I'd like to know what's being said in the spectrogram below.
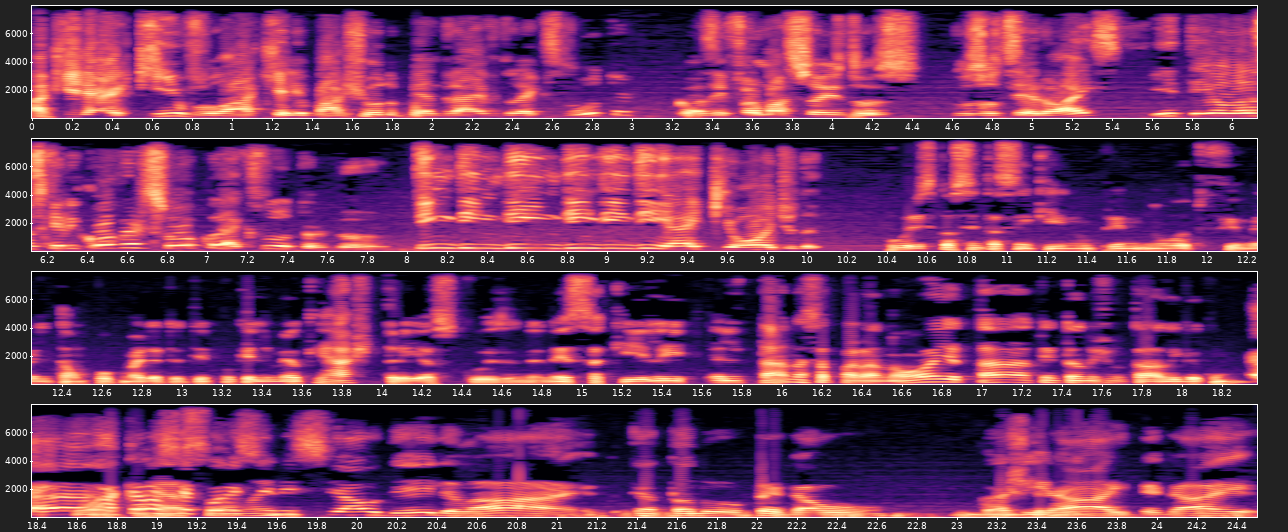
aquele arquivo lá que ele baixou do pendrive do Lex Luthor, com as informações dos, dos outros heróis, e tem o lance que ele conversou com o Lex Luthor, do din din din din din din, ai que ódio da Por isso que eu sinto assim que no, no outro filme ele tá um pouco mais detetive, porque ele meio que rastreia as coisas, né? Nesse aqui ele, ele tá nessa paranoia, tá tentando juntar a liga com, É, com a- aquela com a reação, sequência né? inicial dele lá, tentando pegar o. Rastrear e pegar é,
